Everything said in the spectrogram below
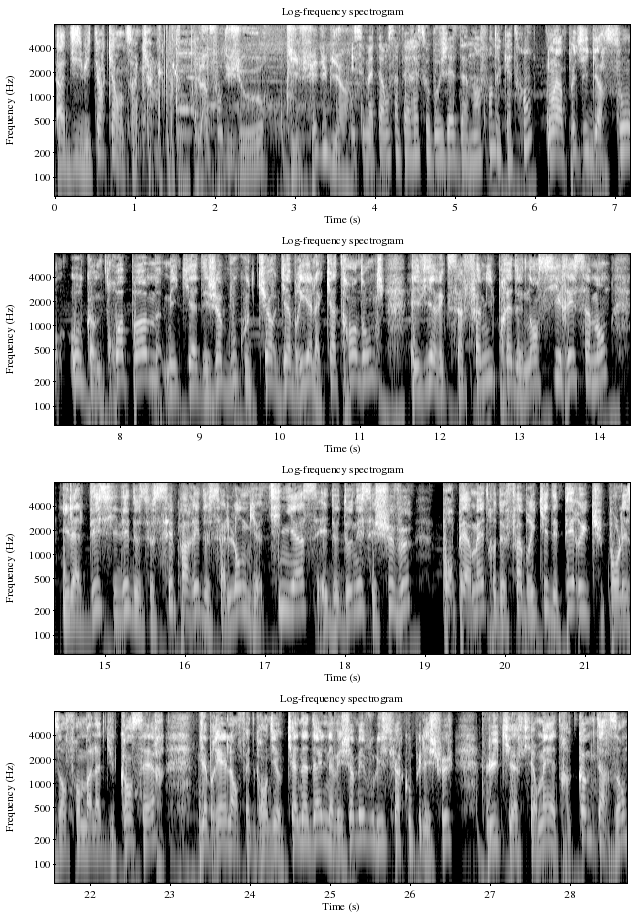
à 18h45. L'info du jour qui fait du bien. Et ce matin, on s'intéresse au beau geste d'un enfant de 4 ans. Un petit garçon haut comme trois pommes, mais qui a déjà beaucoup de cœur. Gabriel a 4 ans donc et vit avec sa famille près de Nancy récemment. Il a décidé de se séparer de sa longue tignasse et de donner ses cheveux pour permettre de fabriquer des perruques pour les enfants malades du cancer. Gabriel a en fait grandi au Canada, il n'avait jamais voulu se faire couper les cheveux, lui qui affirmait être comme Tarzan.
